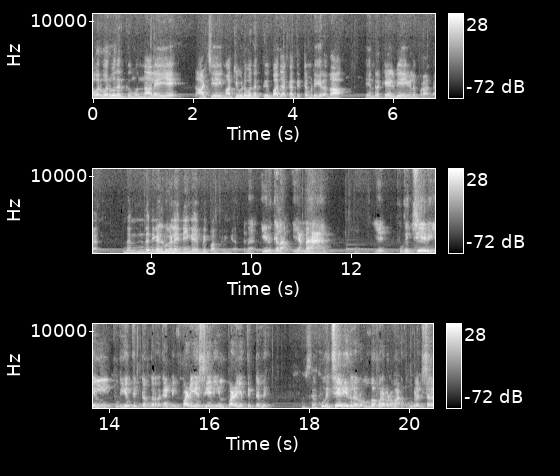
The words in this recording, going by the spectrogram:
அவர் வருவதற்கு முன்னாலேயே ஆட்சியை மாற்றி விடுவதற்கு பாஜக திட்டமிடுகிறதா என்ற கேள்வியை எழுப்புறாங்க. இந்த இந்த நிகழ்வுகளை நீங்க எப்படி பார்க்கிறீங்க? இருக்கலாம். ஏன்னா புதுச்சேரியில் புதிய திட்டம்ங்கிறதுக்காண்டி பழைய சேரியில் பழைய திட்டம். இது சரி. புதுச்சேரி இதுல ரொம்ப பிரபலமானது உங்களுக்கு சில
